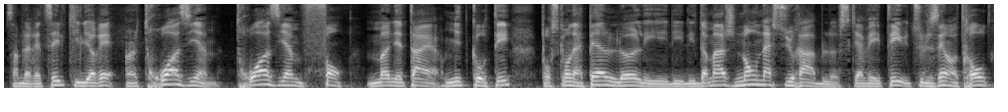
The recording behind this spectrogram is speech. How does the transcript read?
Semblerait-il qu'il y aurait un troisième troisième fonds monétaire mis de côté pour ce qu'on appelle là, les, les, les, dommages non assurables, ce qui avait été utilisé entre autres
